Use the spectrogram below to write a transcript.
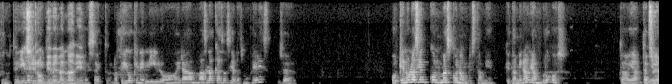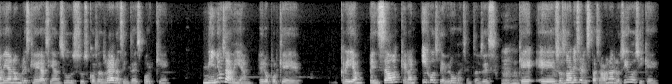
pues no te Y digo si que no en- tienen a nadie, Exacto, no te digo que en el libro era más la casa hacia las mujeres, o sea, ¿por qué no lo hacían con, más con hombres también? Que también habrían brujos, también, también Sí. habían hombres que hacían sus, sus cosas raras, entonces, ¿por qué? Niños habían, pero porque creían, pensaban que eran hijos de brujas, entonces que eh, esos dones se les pasaban a los hijos y que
